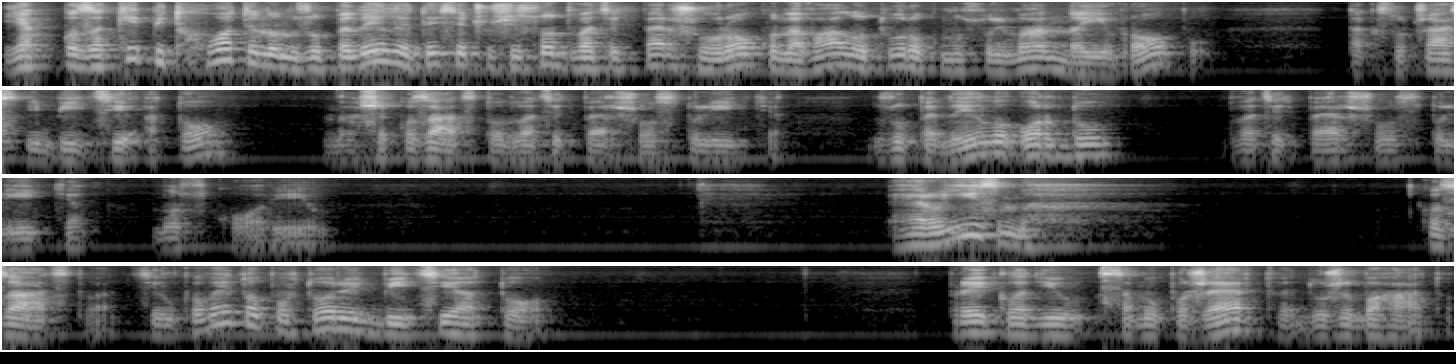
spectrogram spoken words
Як козаки під Хотином зупинили 1621 року навалу турок мусульман на Європу, так сучасні бійці АТО, наше козацтво 21 століття, зупинило Орду 21 століття Московію. Героїзм козацтва цілковито повторюють бійці АТО. Прикладів самопожертви дуже багато.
